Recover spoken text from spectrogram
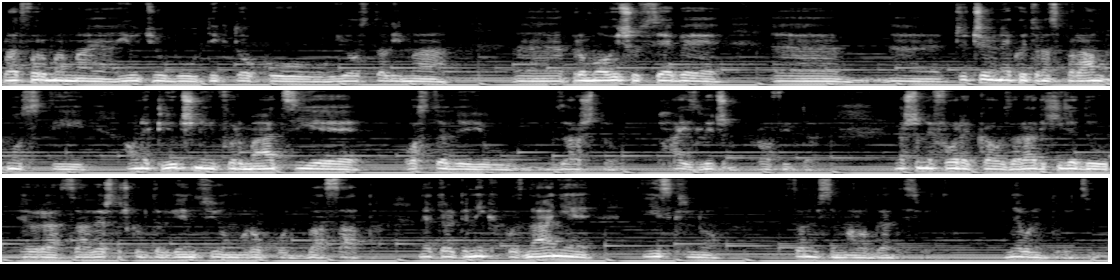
platformama, YouTubeu, TikToku i ostalima e, promovišu sebe, pričaju nekoj transparentnosti, a one ključne informacije ostavljaju zašto? Pa iz ličnog profita. Znaš one fore kao zaradi 1000 evra sa veštačkom inteligencijom u roku od 2 sata. Ne trebate nikako znanje iskreno stvarno se malo gadi svet. Ne volim to licemir.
